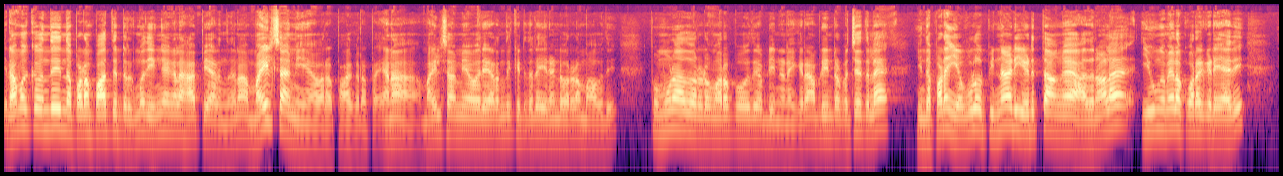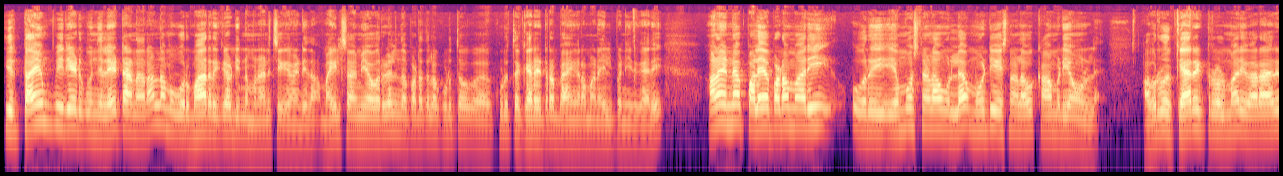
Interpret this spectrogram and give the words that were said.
நமக்கு வந்து இந்த படம் பார்த்துட்டு இருக்கும்போது எங்கெங்கெல்லாம் ஹாப்பியாக இருந்ததுன்னா மயில்சாமி அவரை பார்க்குறப்ப. ஏன்னா மயில்சாமி அவர் இறந்து கிட்டத்தட்ட இரண்டு வருடம் ஆகுது. இப்போ மூணாவது வருடம் வரப்போகுது அப்படின்னு நினைக்கிறேன். அப்படின்ற பட்சத்தில் இந்த படம் எவ்வளோ பின்னாடி எடுத்தாங்க அதனால் இவங்க மேலே குறை கிடையாது. இது டைம் பீரியட் கொஞ்சம் லேட் ஆனதுனால நமக்கு ஒரு மாதிரி இருக்குது அப்படின்னு நம்ம நினச்சிக்க வேண்டியதான் மயில்சாமி அவர்கள் இந்த படத்தில் கொடுத்த கொடுத்த கேரக்டரை பயங்கரமாக நெயில் பண்ணியிருக்காரு. ஆனால் என்ன பழைய படம் மாதிரி ஒரு எமோஷ்னலாகவும் இல்லை மோட்டிவேஷ்னலாகவும் காமெடியாகவும் இல்லை. அவர் ஒரு கேரக்டர் ரோல் மாதிரி வராரு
